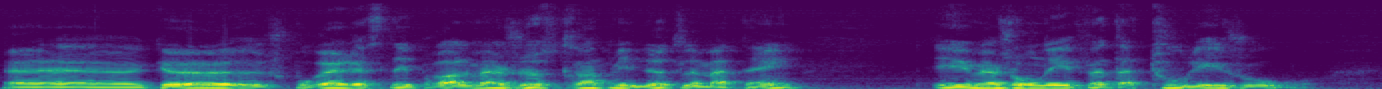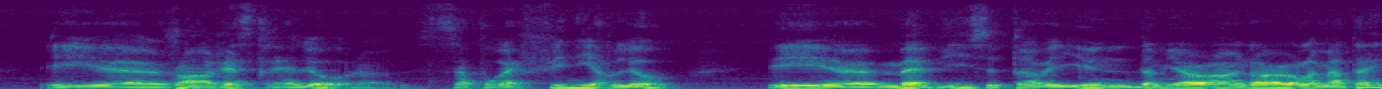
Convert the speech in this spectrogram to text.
que je pourrais rester probablement juste 30 minutes le matin et ma journée est faite à tous les jours. Et euh, j'en resterai là, Ça pourrait finir là. Et euh, ma vie, c'est de travailler une demi-heure, une heure le matin.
